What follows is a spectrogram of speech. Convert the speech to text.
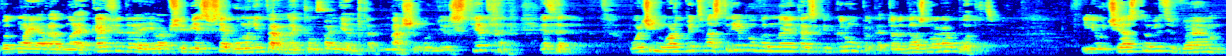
вот моя родная кафедра и вообще весь вся гуманитарная компонента нашего университета – это очень, может быть, востребованная, так сказать, группа, которая должна работать и участвовать в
